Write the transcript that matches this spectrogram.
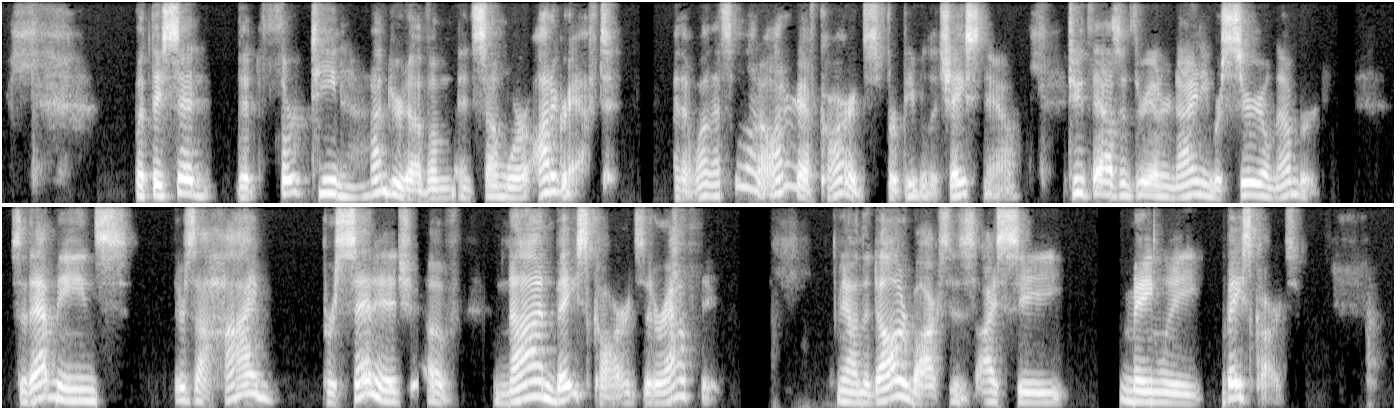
But they said that 1,300 of them and some were autographed. I thought, wow, that's a lot of autograph cards for people to chase now. 2,390 were serial numbered. So that means there's a high percentage of non base cards that are out there. Now, in the dollar boxes, I see mainly base cards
